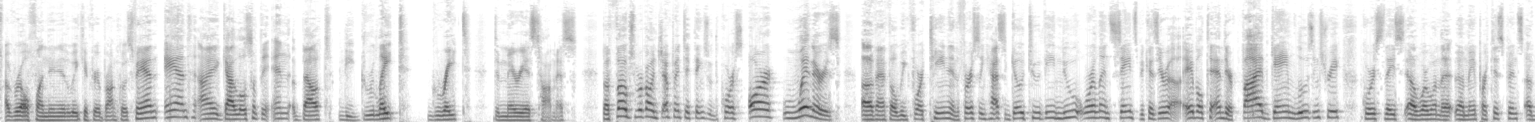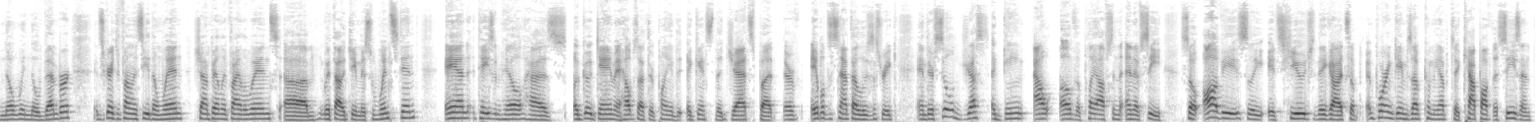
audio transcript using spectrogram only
a real fun end of the week if you're a Broncos fan. And I got a little something in about the late, great Demaryius Thomas. But folks, we're going to jump into things with, of course, our winners of NFL Week 14, and the first thing has to go to the New Orleans Saints because they were able to end their five-game losing streak. Of course, they uh, were one of the uh, main participants of No Win November. It's great to finally see them win. Sean Payton finally wins um, without Jameis Winston. And Taysom Hill has a good game. It helps that they're playing against the Jets, but they're able to snap that losing streak, and they're still just a game out of the playoffs in the NFC. So obviously, it's huge. They got some important games up coming up to cap off the season.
